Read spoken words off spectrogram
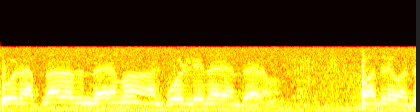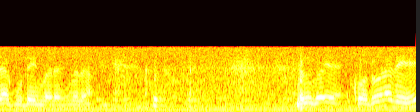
કોડ આપનારા અંધારામાં અને કોડ લેનારા અંધારામાં. વાંધરે વાંધરે કુટુંબ બરસ બધા. બધું કોઈ ખોટું નથી.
